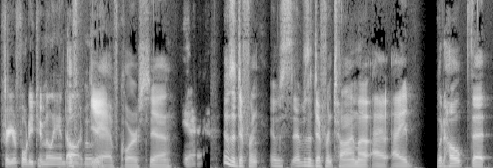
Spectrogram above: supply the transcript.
for your forty two million dollar movie. Yeah, of course. Yeah. Yeah. It was a different. It was it was a different time. I I, I would hope that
